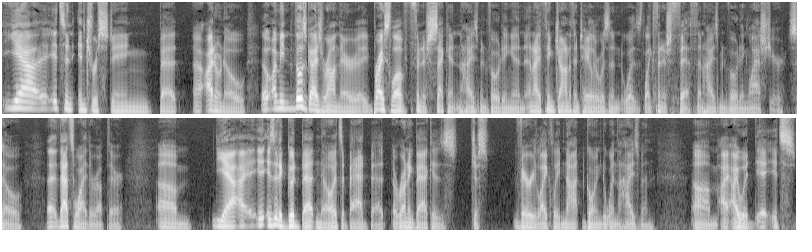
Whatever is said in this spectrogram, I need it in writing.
yeah, it's an interesting bet. Uh, I don't know. Oh, I mean, those guys are on there. Bryce Love finished second in Heisman voting, and, and I think Jonathan Taylor was in, was like finished fifth in Heisman voting last year. So uh, that's why they're up there. Um, yeah, I, is it a good bet? No, it's a bad bet. A running back is just very likely not going to win the Heisman. Um, I, I would. It, it's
